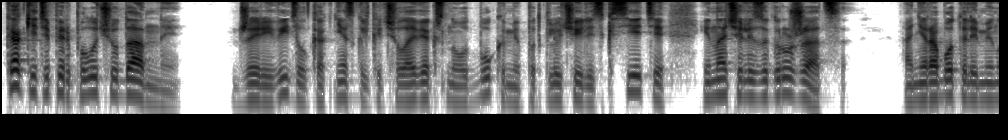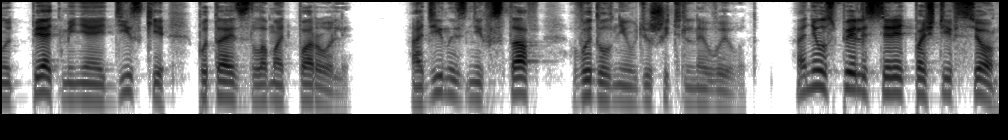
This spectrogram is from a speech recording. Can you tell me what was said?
Как я теперь получу данные?» Джерри видел, как несколько человек с ноутбуками подключились к сети и начали загружаться. Они работали минут пять, меняя диски, пытаясь взломать пароли. Один из них, встав, выдал неутешительный вывод. Они успели стереть почти все.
